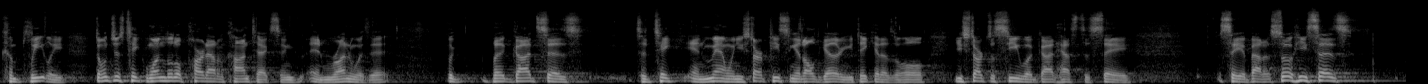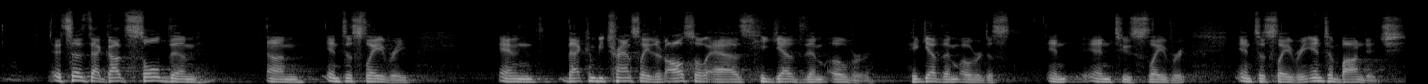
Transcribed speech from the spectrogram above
completely. Don't just take one little part out of context and, and run with it. But, but God says to take, and man, when you start piecing it all together and you take it as a whole, you start to see what God has to say, say about it. So he says, it says that God sold them um, into slavery. And that can be translated also as he gave them over. He gave them over to, in, into slavery, into slavery, into bondage.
